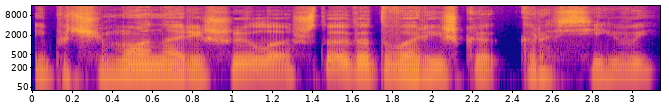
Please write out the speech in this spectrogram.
И почему она решила, что этот воришка красивый?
